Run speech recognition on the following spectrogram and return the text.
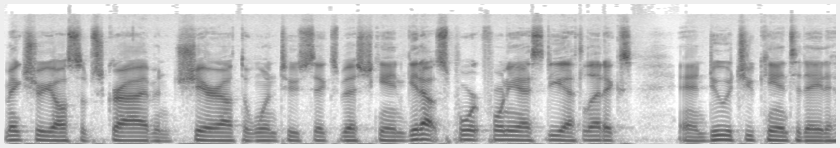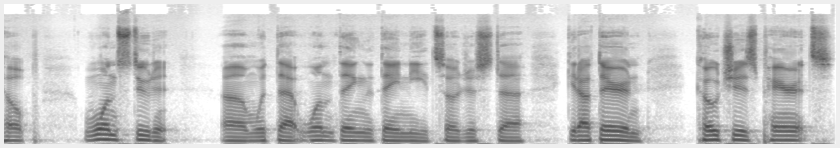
Make sure you all subscribe and share out the 126 best you can. Get out, support Forney ISD athletics, and do what you can today to help one student um, with that one thing that they need. So just uh, get out there and coaches, parents,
